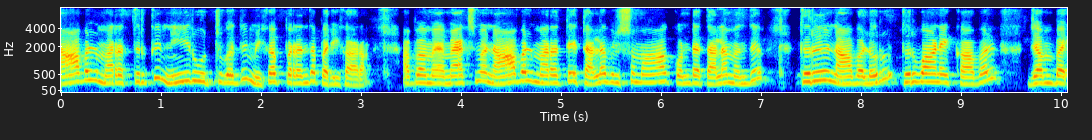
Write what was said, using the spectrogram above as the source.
நாவல் மரத்திற்கு நீர் ஊற்றுவது மிக பிறந்த பரிகாரம். அப்போ மேக்சிமம் நாவல் மரத்தை தல விஷமாக கொண்ட தலம் வந்து திருநாவலூர் திருவானைக்காவல் ஜம்பை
